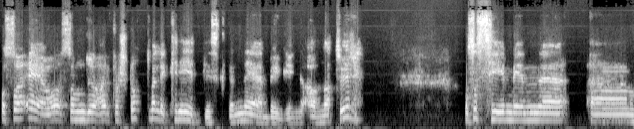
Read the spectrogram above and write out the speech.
Og så er jo, som du har forstått, veldig kritisk til nedbygging av natur. Og så sier min eh,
